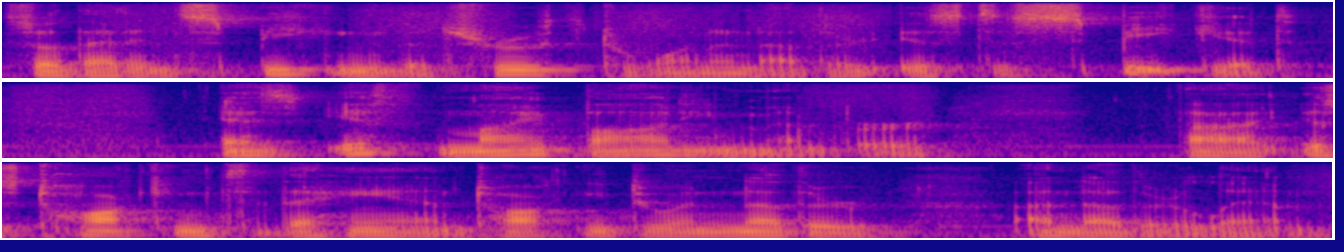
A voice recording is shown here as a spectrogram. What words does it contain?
So that in speaking the truth to one another is to speak it as if my body member uh, is talking to the hand talking to another another limb.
